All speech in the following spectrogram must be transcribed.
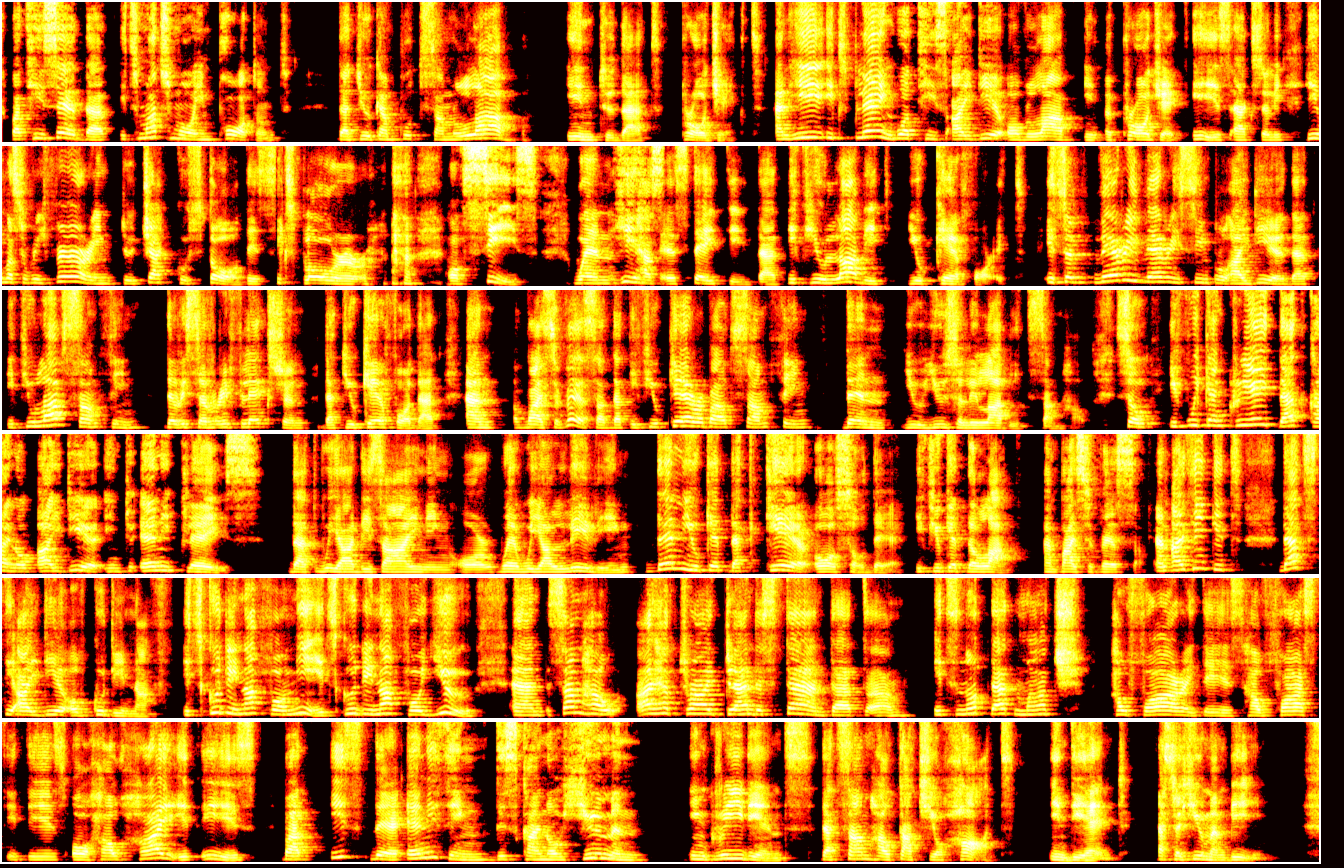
But he said that it's much more important that you can put some love into that project. And he explained what his idea of love in a project is actually. He was referring to Jacques Cousteau, this explorer of seas, when he has stated that if you love it, you care for it. It's a very, very simple idea that if you love something, there is a reflection that you care for that, and vice versa, that if you care about something, then you usually love it somehow. So if we can create that kind of idea into any place that we are designing or where we are living, then you get that care also there. If you get the love and vice versa. And I think it's, that's the idea of good enough. It's good enough for me. It's good enough for you. And somehow I have tried to understand that um, it's not that much how far it is, how fast it is, or how high it is. But is there anything, this kind of human ingredients that somehow touch your heart in the end as a human being?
